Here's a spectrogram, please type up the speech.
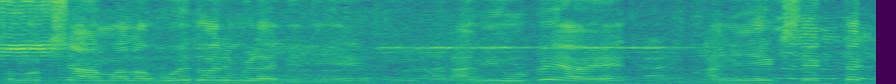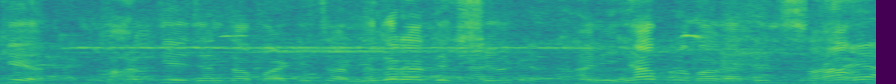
समक्ष आम्हाला उमेदवारी मिळालेली आहे. आम्ही उभे आहेत आणि एकशे एक टक्के भारतीय जनता पार्टीचा नगराध्यक्ष आणि ह्या प्रभागातील सहा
